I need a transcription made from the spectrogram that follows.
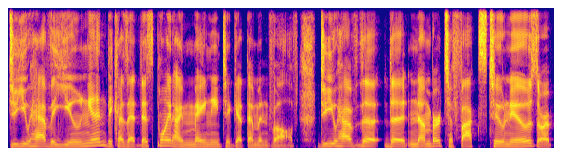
Do you have a union? Because at this point, I may need to get them involved. Do you have the, the number to Fox 2 News or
